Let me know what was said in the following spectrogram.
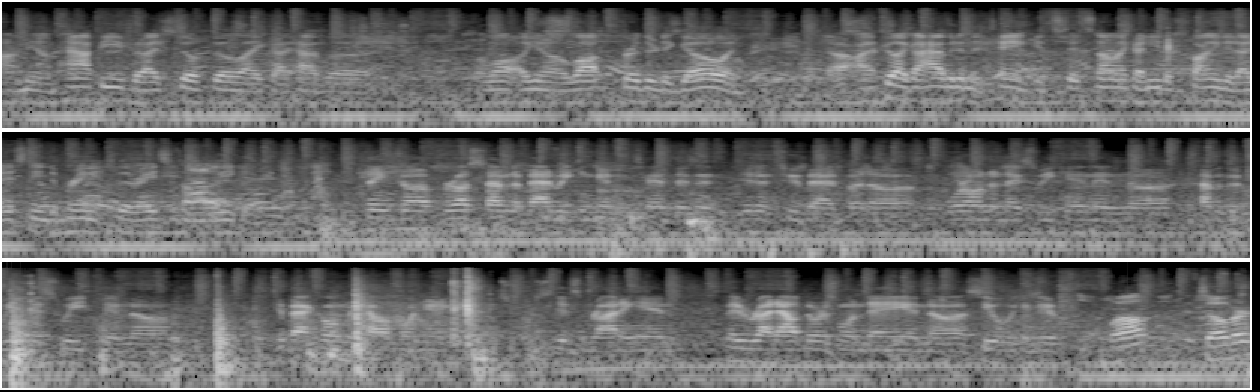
I mean, I'm happy, but I still feel like I have a, a lot, you know, a lot further to go, and uh, I feel like I have it in the tank. It's it's not like I need to find it. I just need to bring it to the races on the weekend. I think uh, for us having a bad weekend getting 10th isn't isn't too bad, but uh, we're on the next weekend and uh, have a good week this week and uh, get back home to California and get some, get some riding in. Maybe ride outdoors one day and uh, see what we can do. Well, it's over.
